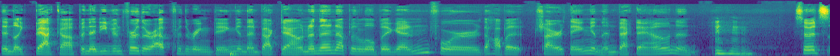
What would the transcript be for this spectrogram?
Then like back up, and then even further up for the ring thing, and then back down, and then up a little bit again for the Hobbit Shire thing, and then back down, and mm-hmm. so it's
